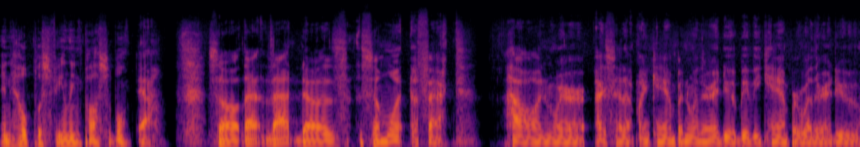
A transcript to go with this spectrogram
and helpless feeling possible. Yeah. So that that does somewhat affect how and where I set up my camp and whether I do a bivy camp or whether I do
